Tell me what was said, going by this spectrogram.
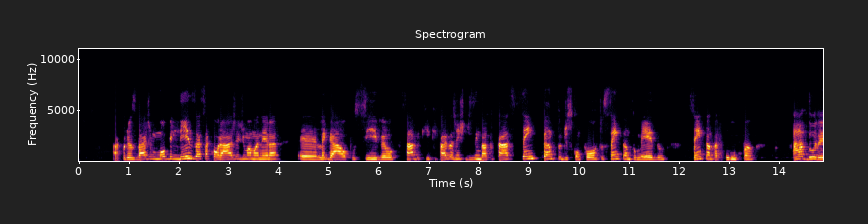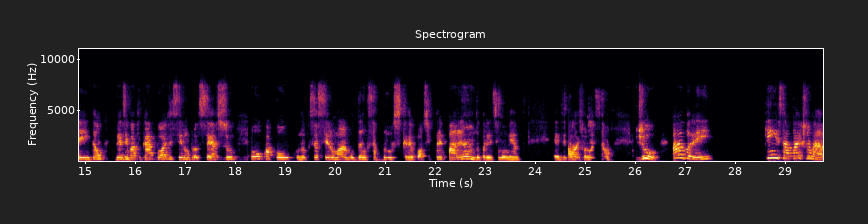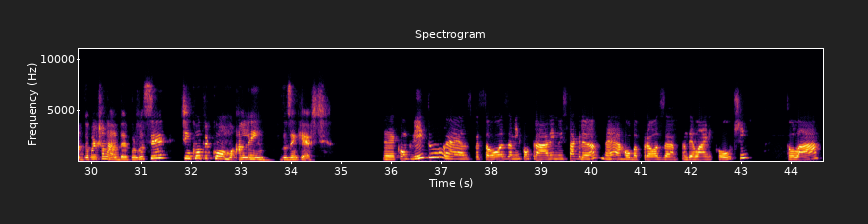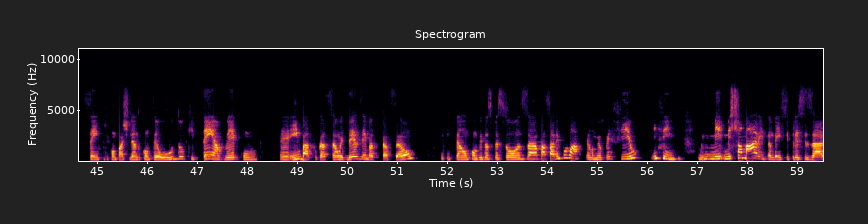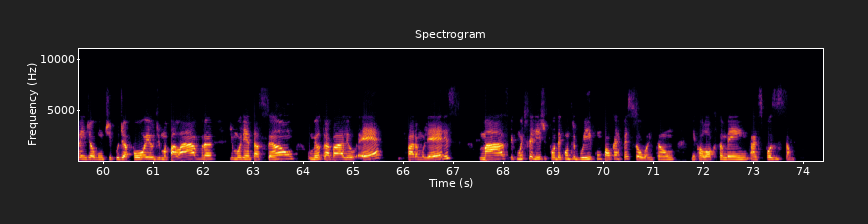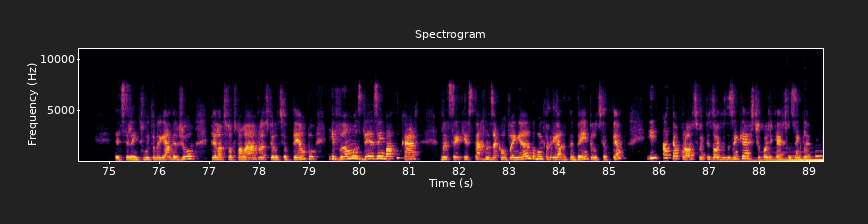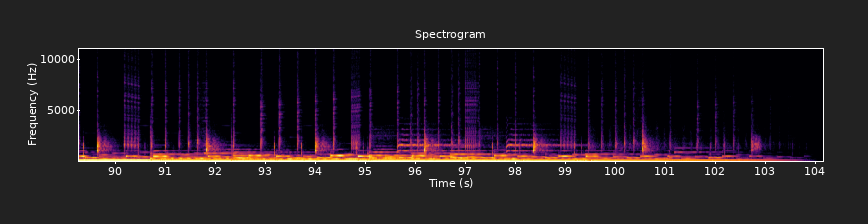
A curiosidade mobiliza essa coragem de uma maneira é, legal, possível, sabe? Que, que faz a gente desembatucar sem tanto desconforto, sem tanto medo, sem tanta culpa. Adorei. Então, desembatucar pode ser um processo pouco a pouco, não precisa ser uma mudança brusca, né? Eu posso ir preparando para esse momento é, de transformação. Pode. Ju, adorei. Quem está apaixonado, apaixonada por você, te encontra como, além do Zencast? É, convido é, as pessoas a me encontrarem no Instagram, né, arroba prosa coaching. Estou lá sempre compartilhando conteúdo que tem a ver com é, embatucação e desembatucação. Então, convido as pessoas a passarem por lá, pelo meu perfil, enfim, me, me, chamarem também se precisarem de algum tipo de apoio, de uma palavra, de uma orientação. O meu trabalho é para mulheres, mas fico muito feliz de poder contribuir com qualquer pessoa. Então, me coloco também à disposição. Excelente. Muito obrigada, Ju, pelas suas palavras, pelo seu tempo. E vamos desembatucar. Você que está nos acompanhando, muito obrigado também pelo seu tempo. E até o próximo episódio do Zencast, o podcast do Zen Club.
